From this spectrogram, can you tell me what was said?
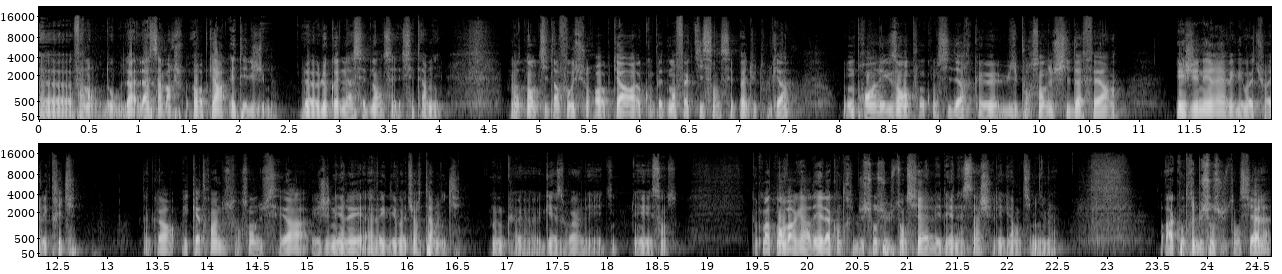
Euh, enfin non, donc là, ça marche. Europcar est éligible. Le, code NAS est dedans, c'est terminé. Maintenant, petite info sur Europcar euh, complètement factice, hein, c'est pas du tout le cas. On prend un exemple, on considère que 8% du chiffre d'affaires est généré avec des voitures électriques, d'accord, et 92% du CA est généré avec des voitures thermiques, donc euh, gasoil et, essence. Donc maintenant, on va regarder la contribution substantielle, les DNSH et les garanties minimales. la contribution substantielle,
